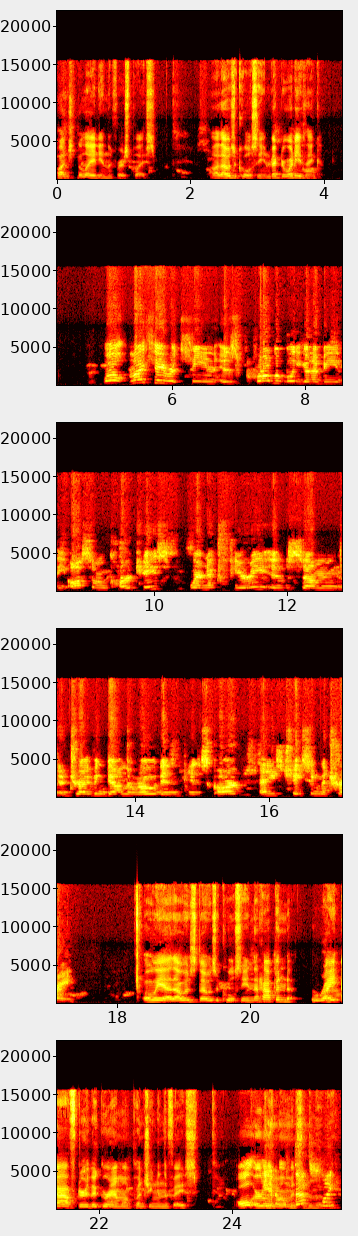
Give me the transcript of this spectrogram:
punched the lady in the first place. Uh, that was a cool scene. Victor, what do you think? Well, my favorite scene is probably going to be the awesome car chase where Nick Fury is um, driving down the road in his car and he's chasing the train. Oh yeah, that was that was a cool scene. That happened right after the grandma punching in the face. All early Yeah, moments in the movie. like-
